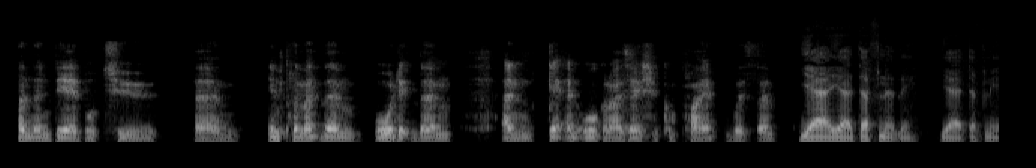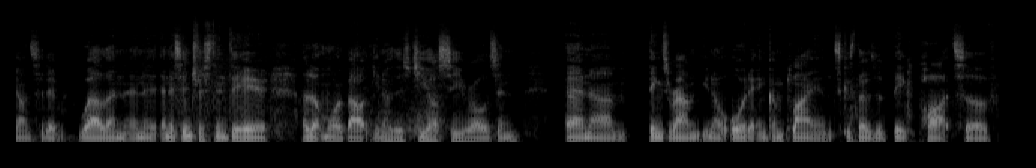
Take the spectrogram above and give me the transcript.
and then be able to um, implement them, audit them, and get an organization compliant with them. yeah, yeah, definitely. Yeah, definitely answered it well, and and and it's interesting to hear a lot more about you know those GRC roles and and um, things around you know audit and compliance because those are big parts of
